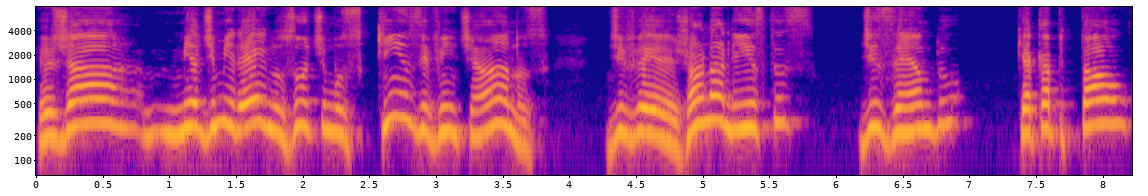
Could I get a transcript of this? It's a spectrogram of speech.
Eu já me admirei nos últimos 15, 20 anos de ver jornalistas dizendo que a capital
